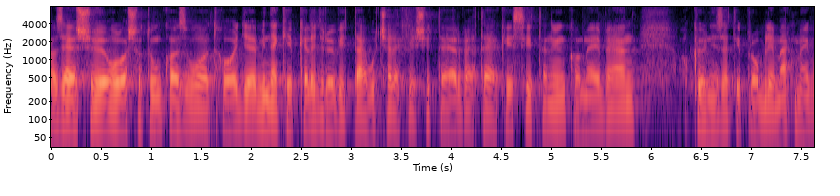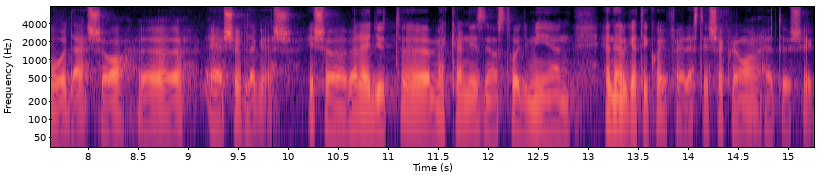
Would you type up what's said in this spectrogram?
az első olvasatunk az volt, hogy mindenképp kell egy rövid távú cselekvési tervet elkészítenünk, amelyben környezeti problémák megoldása elsődleges, és vele együtt meg kell nézni azt, hogy milyen energetikai fejlesztésekre van lehetőség.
